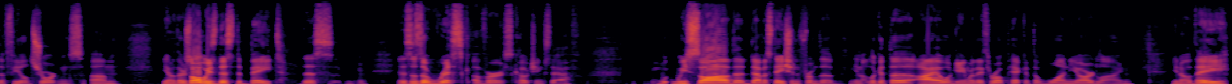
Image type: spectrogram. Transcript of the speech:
the field shortens. Um, you know, there's always this debate. This this is a risk averse coaching staff. We saw the devastation from the you know look at the Iowa game where they throw a pick at the one yard line. You know they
